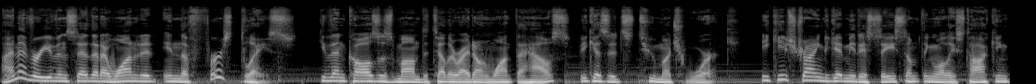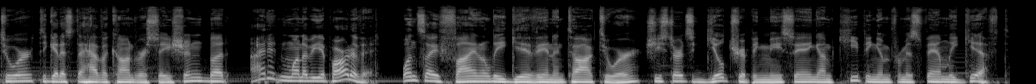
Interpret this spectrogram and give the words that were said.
I never even said that I wanted it in the first place. He then calls his mom to tell her I don't want the house because it's too much work. He keeps trying to get me to say something while he's talking to her to get us to have a conversation, but I didn't want to be a part of it. Once I finally give in and talk to her, she starts guilt tripping me, saying I'm keeping him from his family gift.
